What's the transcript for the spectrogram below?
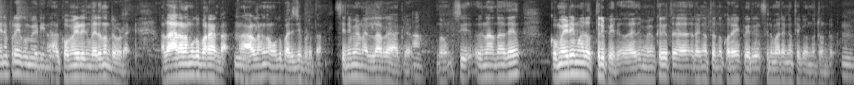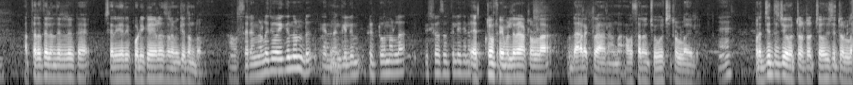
ജനപ്രിയ കൊമേഡിയൻ കൊമേഡിയൻ വരുന്നുണ്ട് ഇവിടെ. അതാരാ നമുക്ക് പറയണ്ട. ആളെ നമുക്ക് പരിചയപ്പെടുത്താം. സിനിമയാണ് എല്ലാവരുടെയും ആഗ്രഹം. അതായത് കൊമേഡിയന്മാർ ഒത്തിരി പേര് അതായത് മിമിക്രി രംഗത്ത് നിന്ന് കുറേ പേര് സിനിമാ രംഗത്തേക്ക് വന്നിട്ടുണ്ട്. അത്തരത്തിൽ എന്തെങ്കിലുമൊക്കെ ചെറിയ ചെറിയ പൊടിക്കൈകൾ ശ്രമിക്കുന്നുണ്ടോ? അവസരങ്ങൾ ചോദിക്കുന്നുണ്ട്. എന്തെങ്കിലും കിട്ടുമെന്നുള്ള വിശ്വാസത്തിൽ ഏറ്റവും ഫെമിലിയർ ആയിട്ടുള്ള ഡയറക്ടർ ആരാണ്? അവസരം ചോദിച്ചിട്ടുള്ളതിൽ പ്രജിത്ത് ചോദിച്ചിട്ടുള്ള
